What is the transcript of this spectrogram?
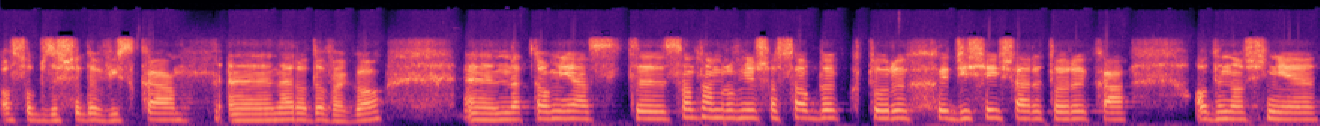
osób ze środowiska narodowego. Natomiast są tam również osoby, których dzisiejsza retoryka odnosi odnośnie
